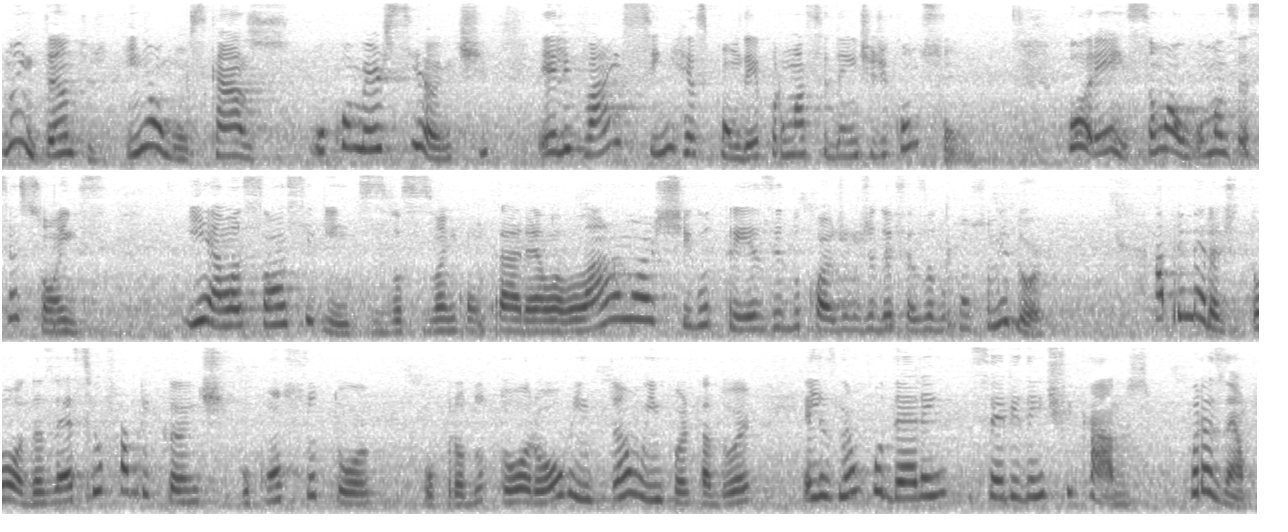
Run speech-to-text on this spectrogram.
No entanto, em alguns casos, o comerciante ele vai sim responder por um acidente de consumo. Porém, são algumas exceções. E elas são as seguintes: vocês vão encontrar ela lá no artigo 13 do Código de Defesa do Consumidor. A primeira de todas é se o fabricante, o construtor, o produtor ou então o importador, eles não puderem ser identificados. Por exemplo,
